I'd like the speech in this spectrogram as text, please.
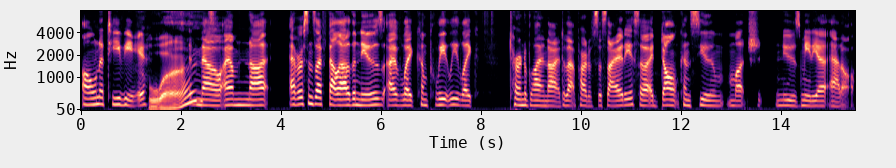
own a TV. What? No, I am not. Ever since I fell out of the news, I've like completely like turned a blind eye to that part of society. So I don't consume much news media at all.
